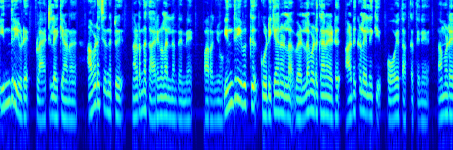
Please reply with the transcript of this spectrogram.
ഇന്ദ്രിയുടെ ഫ്ലാറ്റിലേക്കാണ്. അവിടെ ചെന്നിട്ട് നടന്ന കാര്യങ്ങളെല്ലാം തന്നെ പറഞ്ഞു. ഇന്ദ്രി ഇവക്ക് കുടിക്കാനുള്ള വെള്ളമെടുക്കാനായിട്ട് അടുക്കളയിലേക്ക് പോയ തക്കത്തിന് നമ്മുടെ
